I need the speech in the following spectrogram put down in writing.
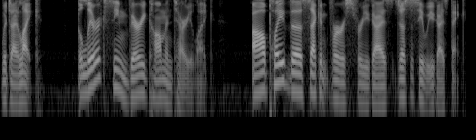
which I like. The lyrics seem very commentary like. I'll play the second verse for you guys just to see what you guys think.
